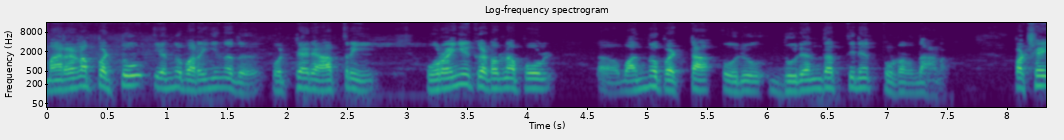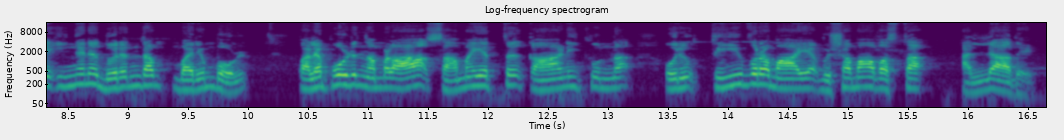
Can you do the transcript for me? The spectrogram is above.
മരണപ്പെട്ടു എന്ന് പറയുന്നത് ഒറ്റ രാത്രി ഉറങ്ങിക്കിടന്നപ്പോൾ വന്നുപെട്ട ഒരു ദുരന്തത്തിനെ തുടർന്നാണ്. പക്ഷേ ഇങ്ങനെ ദുരന്തം വരുമ്പോൾ പലപ്പോഴും നമ്മൾ ആ സമയത്ത് കാണിക്കുന്ന ഒരു തീവ്രമായ വിഷമാവസ്ഥ അല്ലാതെ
